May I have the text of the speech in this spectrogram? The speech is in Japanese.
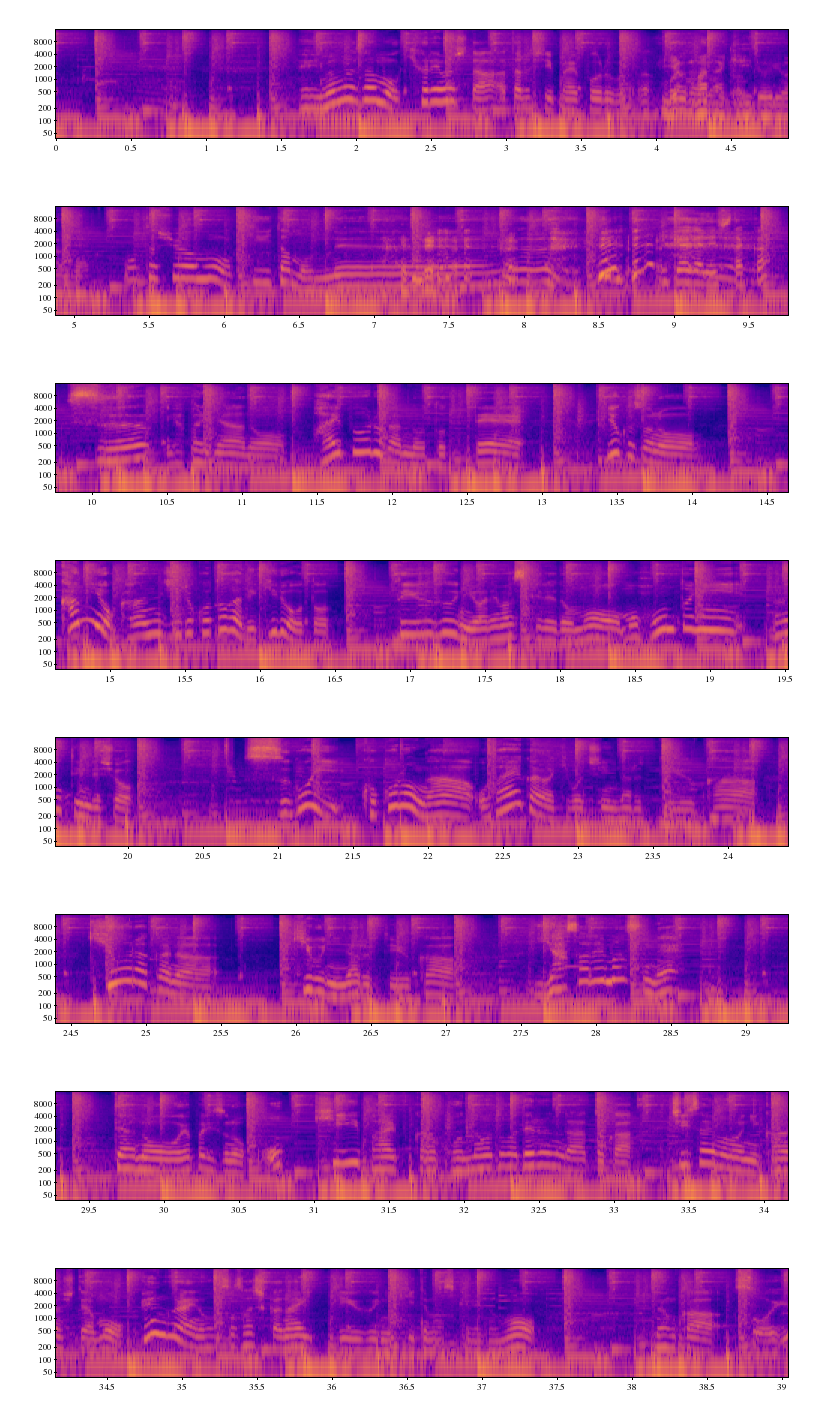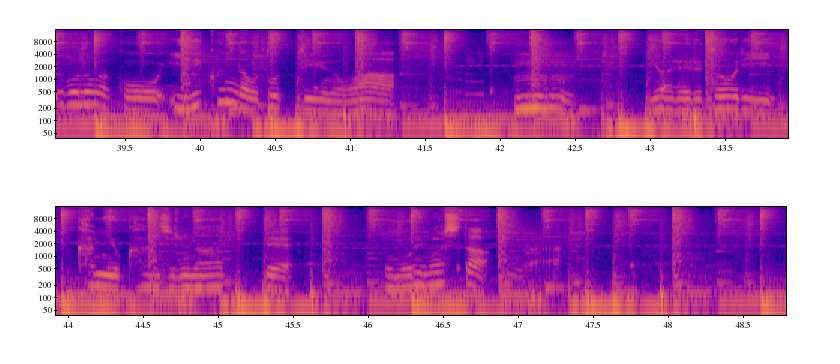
え今村さんも聞かれました？新しいパイプオルガンいやまだ聞いておりません。私はもう聞いたもんね。いかがでしたか？すやっぱりねあのパイプオルガンの音ってよくその神を感じることができる音っていう風に言われますけれどももう本当に何て言うんでしょう。すごい心が穏やかな気持ちになるっていうか清らかな気分になるっていうか癒されますね。であのやっぱりその大きいパイプからこんな音が出るんだとか小さいものに関してはもうペンぐらいの細さしかないっていう風に聞いてますけれどもなんかそういうものがこう入り組んだ音っていうのはうん言われる通り神を感じるなって思いました。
